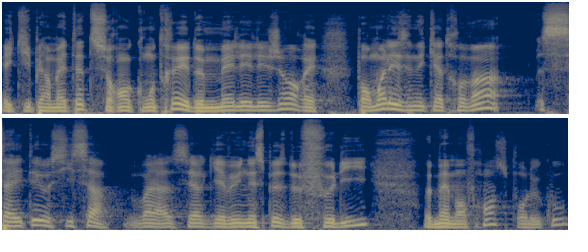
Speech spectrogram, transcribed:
et qui permettait de se rencontrer et de mêler les genres. Et pour moi, les années 80, ça a été aussi ça. Voilà, c'est-à-dire qu'il y avait une espèce de folie, euh, même en France pour le coup.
